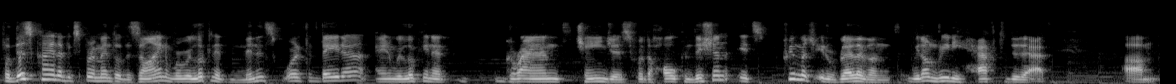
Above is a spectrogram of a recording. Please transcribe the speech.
for this kind of experimental design, where we're looking at minutes worth of data and we're looking at grand changes for the whole condition, it's pretty much irrelevant. We don't really have to do that. Um,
